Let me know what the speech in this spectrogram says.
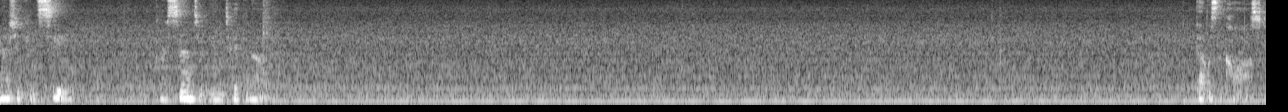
And as you can see, our sins are being taken up. That was the cost.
